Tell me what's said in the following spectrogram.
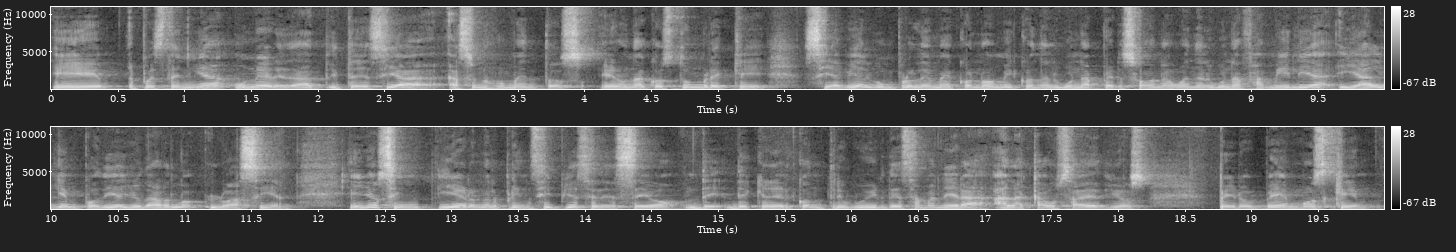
pues tenía una heredad y te decía hace unos momentos, era una costumbre que si había algún problema económico en alguna persona o en alguna familia y alguien podía ayudarlo, lo hacían. Ellos sintieron al principio ese deseo de, querer contribuir de esa manera a la causa de Dios, pero vemos que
